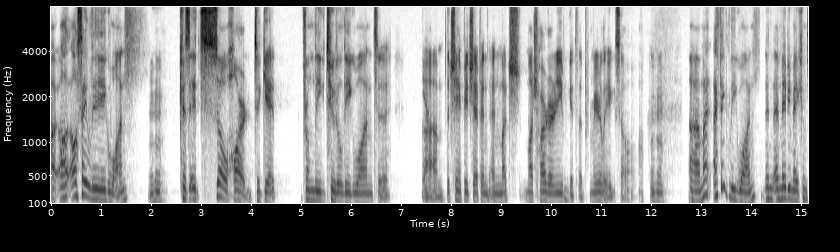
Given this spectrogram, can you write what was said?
I'll, I'll say League One because it's so hard to get from League Two to League One to yeah. um, the championship and, and much much harder to even get to the Premier League. So mm-hmm. um, I, I, think League One and, and maybe making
